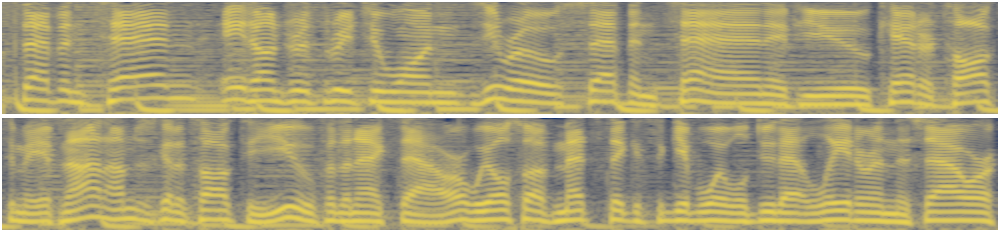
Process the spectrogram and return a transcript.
0710. 800 321 0710. If you care to talk to me. If not, I'm just going to talk to you for the next hour. We also have Mets tickets to give away. We'll do that later in this hour.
